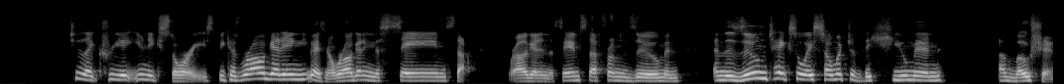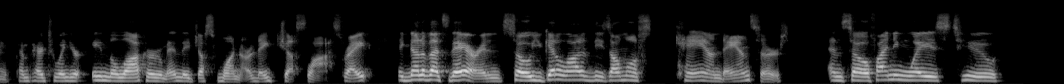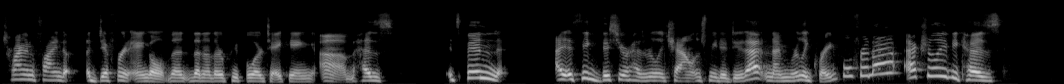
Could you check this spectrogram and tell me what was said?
to like create unique stories because we're all getting you guys know we're all getting the same stuff. We're all getting the same stuff from Zoom and and the Zoom takes away so much of the human emotion compared to when you're in the locker room and they just won or they just lost, right? Like none of that's there. And so you get a lot of these almost canned answers. And so finding ways to try and find a different angle than, than other people are taking um, has, it's been, I think this year has really challenged me to do that. And I'm really grateful for that actually, because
